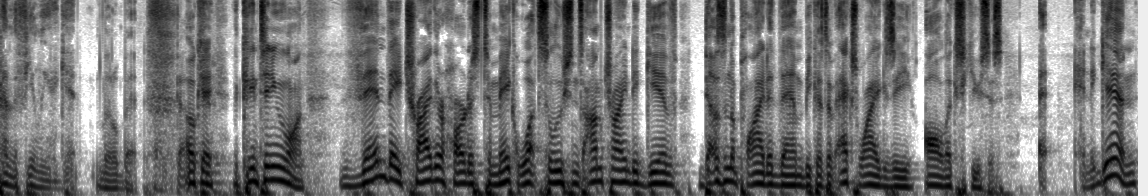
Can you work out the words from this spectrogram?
Kind of the feeling I get a little bit. Gotcha. Okay, continuing on. Then they try their hardest to make what solutions I'm trying to give doesn't apply to them because of X, Y, Z, all excuses. And again,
